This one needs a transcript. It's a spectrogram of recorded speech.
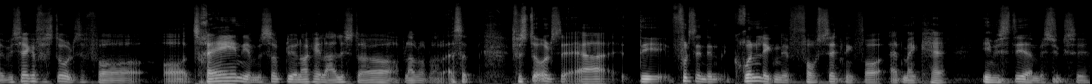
Øh, hvis jeg ikke har forståelse for at træne, jamen, så bliver jeg nok heller aldrig større, og bla bla bla. Altså, forståelse er det er fuldstændig den grundlæggende forudsætning for, at man kan investere med succes.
